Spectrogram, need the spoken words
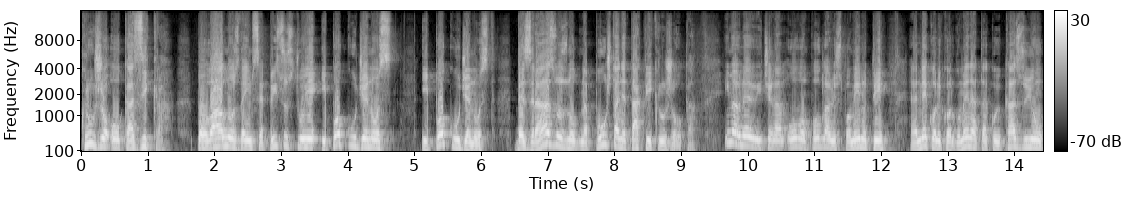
kružo oka zikra, pohvalnost da im se prisustvuje i pokuđenost i pokuđenost bez razloznog napuštanja takvih kružoka. Imaju nevi će nam u ovom poglavlju spomenuti e, nekoliko argumenta koji ukazuju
